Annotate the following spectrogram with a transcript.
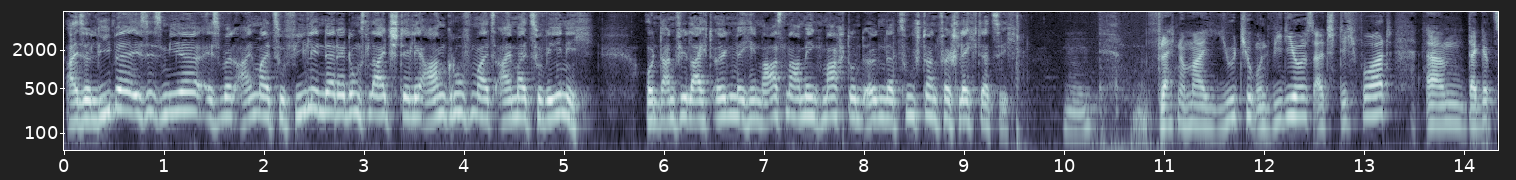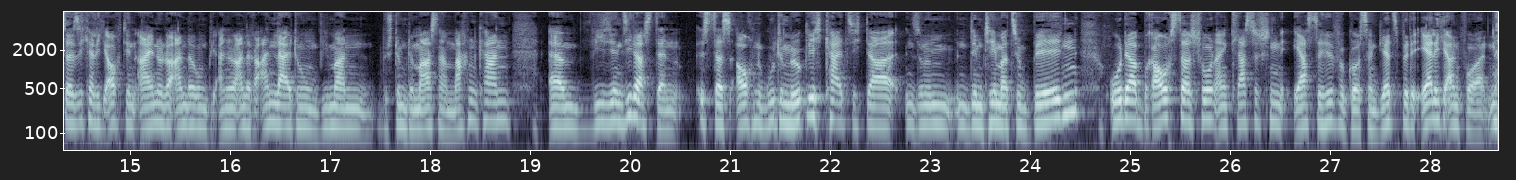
Also lieber ist es mir, es wird einmal zu viel in der Rettungsleitstelle angerufen als einmal zu wenig. Und dann vielleicht irgendwelche Maßnahmen gemacht und irgendein Zustand verschlechtert sich. Vielleicht nochmal YouTube und Videos als Stichwort. Ähm, da gibt es ja sicherlich auch den einen oder anderen, die eine oder andere Anleitung, wie man bestimmte Maßnahmen machen kann. Ähm, wie sehen Sie das denn? Ist das auch eine gute Möglichkeit, sich da in so einem in dem Thema zu bilden? Oder brauchst du da schon einen klassischen Erste-Hilfe-Kurs? Und jetzt bitte ehrlich antworten.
